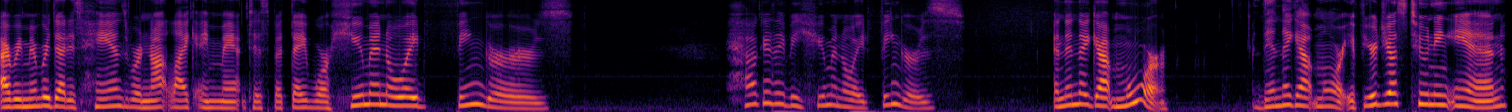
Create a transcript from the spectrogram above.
I remembered that his hands were not like a mantis, but they were humanoid fingers. How could they be humanoid fingers? And then they got more. Then they got more. If you're just tuning in,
